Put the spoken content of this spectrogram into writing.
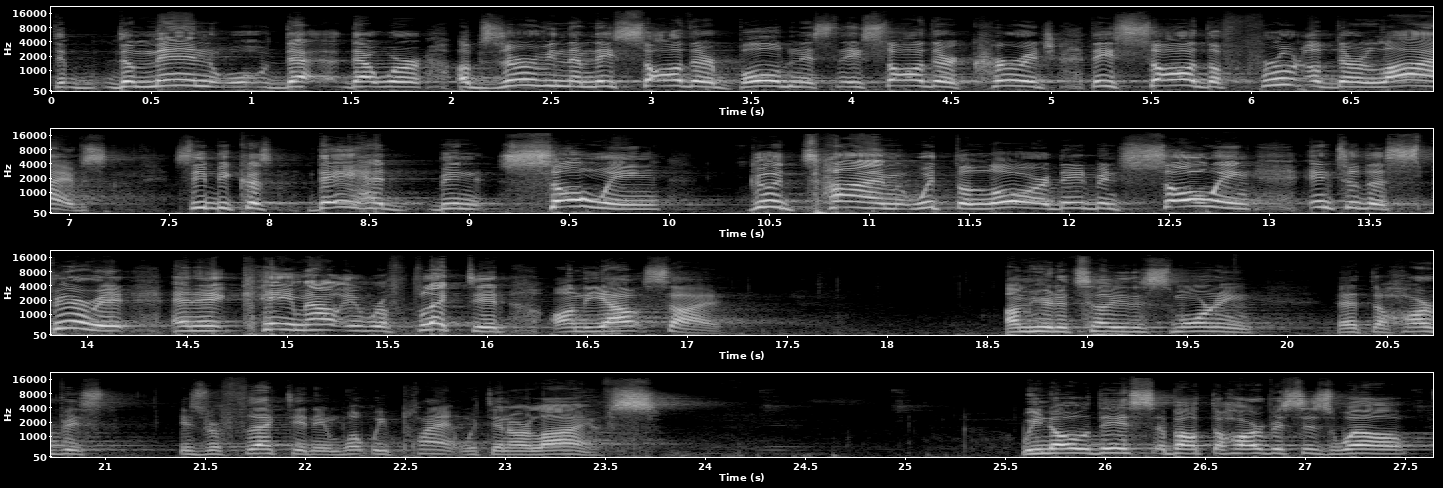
The, the, men that, that were observing them, they saw their boldness, they saw their courage, they saw the fruit of their lives. See, because they had been sowing good time with the Lord, they had been sowing into the Spirit, and it came out, it reflected on the outside. I'm here to tell you this morning that the harvest is reflected in what we plant within our lives. We know this about the harvest as well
